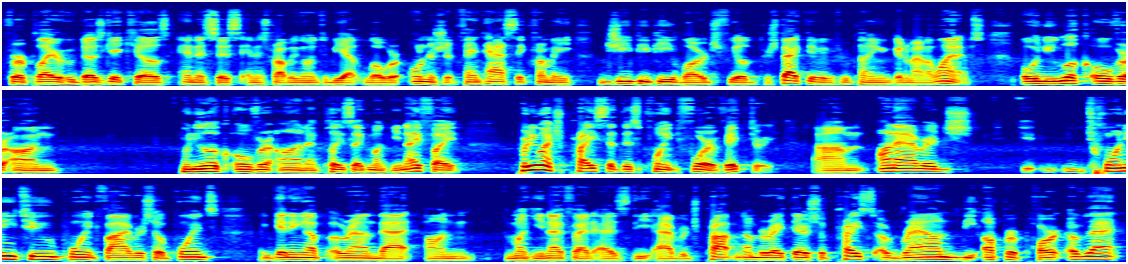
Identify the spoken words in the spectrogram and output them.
for a player who does get kills and assists and is probably going to be at lower ownership. Fantastic from a GPP large field perspective if you're playing a good amount of lineups. But when you look over on when you look over on a place like Monkey Knife Fight, pretty much priced at this point for a victory. Um, on average, 22.5 or so points, getting up around that on Monkey Knife Fight as the average prop number right there. So priced around the upper part of that,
